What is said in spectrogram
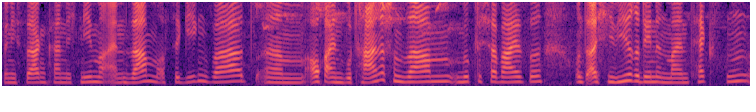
wenn ich sagen kann, ich nehme einen Samen aus der Gegenwart, ähm, auch einen botanischen Samen möglicherweise, und archiviere den in meinen Texten,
